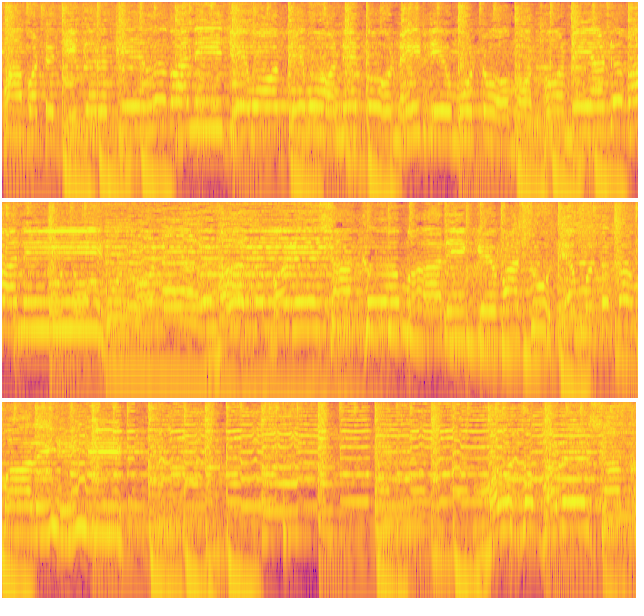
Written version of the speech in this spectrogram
ફાવટ જીગર ખેલવાની, જેવો તેવો ને તો નહીં ટેવ મોટો મોથો ને અડવાની. મત ભરે શાખ મારી કે વાસુ તમારી. મલક ભરે શાખ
